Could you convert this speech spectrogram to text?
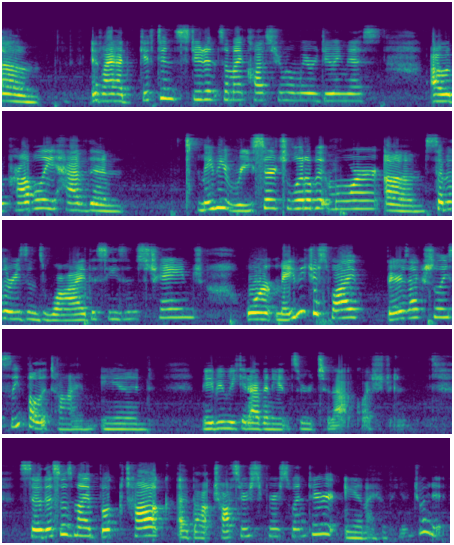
Um, if I had gifted students in my classroom when we were doing this, I would probably have them maybe research a little bit more um, some of the reasons why the seasons change, or maybe just why bears actually sleep all the time, and maybe we could have an answer to that question. So this was my book talk about Chaucer's First Winter, and I hope you enjoyed it.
